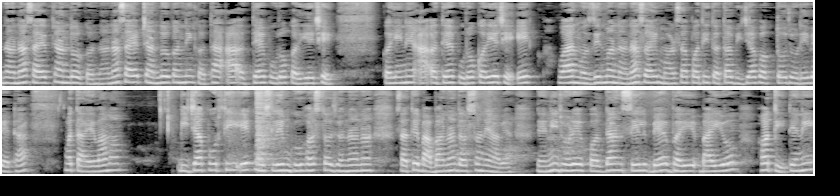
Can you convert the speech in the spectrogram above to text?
નાના સાહેબ ચાંદોરકર. નાના સાહેબ ચાંદોરકરની કથા આ અધ્યાય પૂરો કરીએ છીએ કહીને આ અધ્યાય પૂરો કરીએ છીએ એક વાર મસ્જિદમાં નાના સાહેબ માળસાપતિ તથા બીજા ભક્તો જોડે બેઠા હતા. એવામાં બીજાપુરથી એક મુસ્લિમ ગૃહસ્થ જનાના સાથે બાબાના દર્શને આવ્યા. તેની જોડે પરદાનશીલ બે ભાઈ બાઈઓ હતી. તેની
